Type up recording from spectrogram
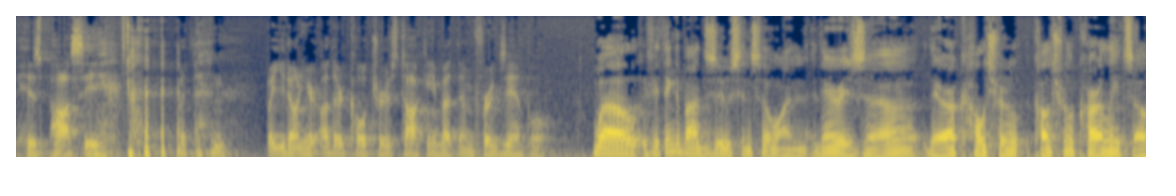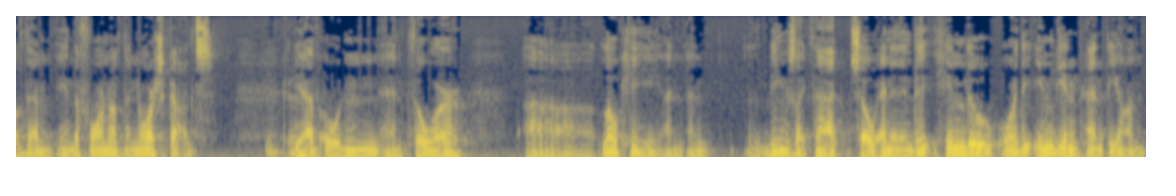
his posse, but then, but you don't hear other cultures talking about them, for example? Well, if you think about Zeus and so on, there is uh, there are cultural cultural correlates of them in the form of the Norse gods. Okay. You have Odin and Thor, uh, Loki, and, and beings like that. So, and then in the Hindu or the Indian pantheon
